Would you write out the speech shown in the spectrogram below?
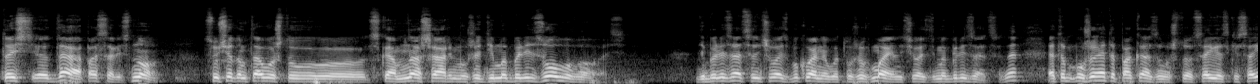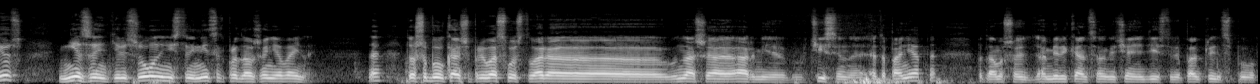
То есть, да, опасались, но с учетом того, что, скажем, наша армия уже демобилизовывалась, Демобилизация началась буквально вот уже в мае началась демобилизация. Да? Это, уже это показывало, что Советский Союз не заинтересован и не стремится к продолжению войны. Да? То, что было, конечно, превосходство э, нашей армии численное, это понятно, потому что американцы и англичане действовали по принципу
